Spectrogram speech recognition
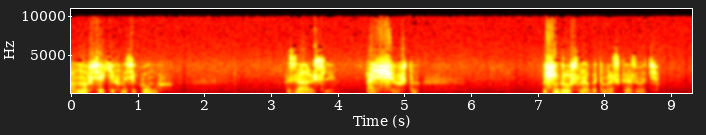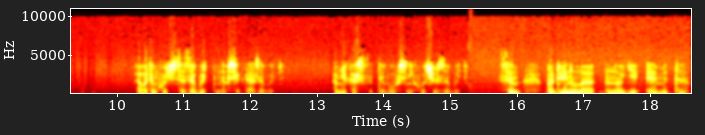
Полно всяких насекомых, заросли. А еще что? Очень грустно об этом рассказывать. Об этом хочется забыть, навсегда забыть. А мне кажется, ты вовсе не хочешь забыть. Сэм подвинула ноги Эммета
